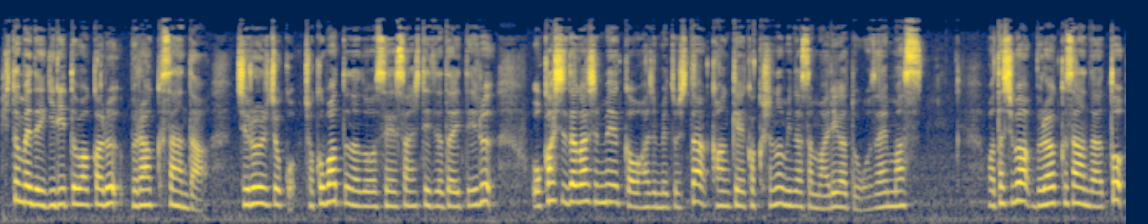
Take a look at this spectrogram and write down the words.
一目で義理とわかるブラックサンダーチロルチョコチョコバットなどを生産していただいているお菓子駄菓子メーカーをはじめとした関係各所の皆様ありがとうございます。私はブラックサンダーと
